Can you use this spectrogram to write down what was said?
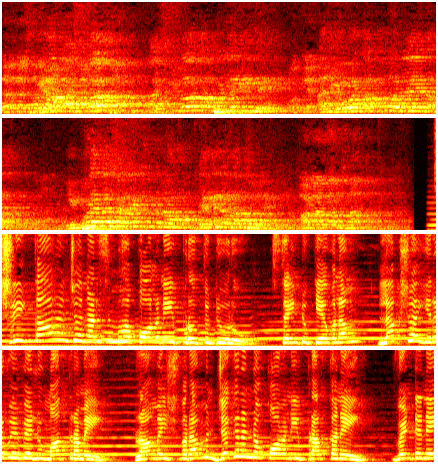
లేదు సార్. ఇలా ఫస్ట్లో ఫస్ట్లో తప్పు జరిగింది ఓకే. అది ఎవరు తప్పు వదిలేదు ఇప్పుడైనా జరిగిన శ్రీ కారంజ నరసింహ కాలనీ ప్రొద్దుటూరు. సెంటు కేవలం లక్ష ఇరవై వేలు మాత్రమే. రామేశ్వరం జగనన్న కాలనీ ప్రక్కనే. వెంటనే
